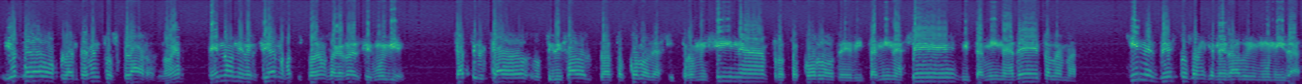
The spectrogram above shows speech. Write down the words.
Yo te he dado planteamientos claros, ¿no? En la universidad nosotros podemos agarrar y decir, muy bien, se ha utilizado, utilizado el protocolo de acitromicina, protocolo de vitamina C, vitamina D, todo lo demás. ¿Quiénes de estos han generado inmunidad?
